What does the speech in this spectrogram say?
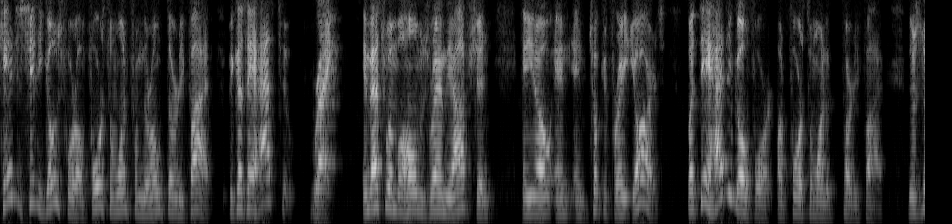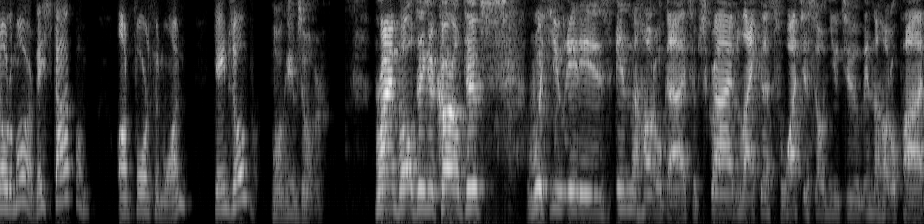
Kansas City goes for it on fourth and one from their own 35 because they have to. right. And that's when Mahomes ran the option and you know and, and took it for eight yards. But they had to go for it on fourth and one at 35. There's no tomorrow. If they stop them on fourth and one, game's over. Ball game's over. Brian Baldinger, Carl Dukes, with you. It is in the huddle, guys. Subscribe, like us, watch us on YouTube in the huddle pod.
